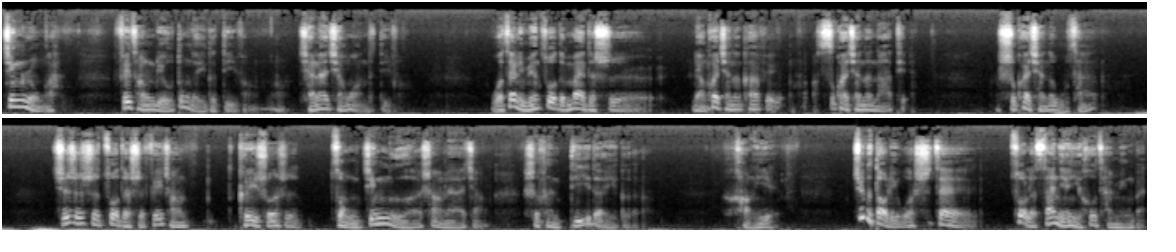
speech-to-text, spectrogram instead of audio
金融啊，非常流动的一个地方啊，钱来钱往的地方。我在里面做的卖的是两块钱的咖啡，四块钱的拿铁，十块钱的午餐。其实是做的是非常可以说是总金额上来讲是很低的一个行业。这个道理我是在做了三年以后才明白。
